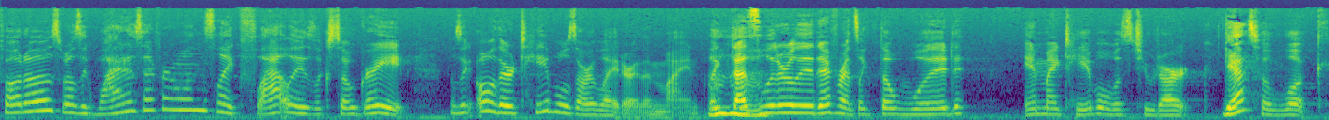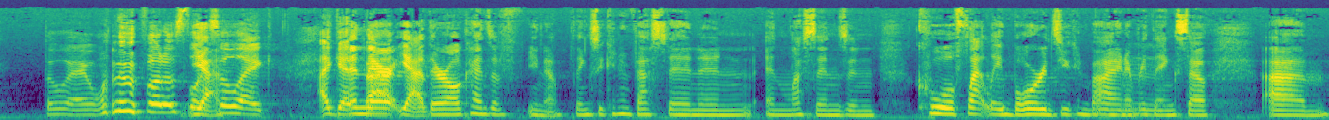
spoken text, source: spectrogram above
photos, but I was like, why does everyone's like flat lays look so great? I was like, oh, their tables are lighter than mine. Like that's Mm-hmm. literally the difference. Like the wood in my table was too dark Yeah. to look the way I wanted the photos to look. Yeah. So like I get and that. there, yeah, there are all kinds of you know things you can invest in, and and lessons, and cool flat lay boards you can buy, Mm-hmm. and everything. So, um,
